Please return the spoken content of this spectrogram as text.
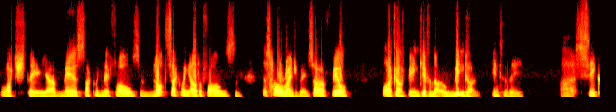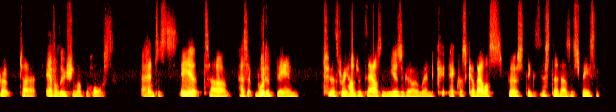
watch the uh, mares suckling their foals and not suckling other foals and this whole range of things. So I feel like I've been given a window into the uh, secret uh, evolution of the horse and to see it uh, as it would have been two or three hundred thousand years ago when Equus caballus first existed as a species.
